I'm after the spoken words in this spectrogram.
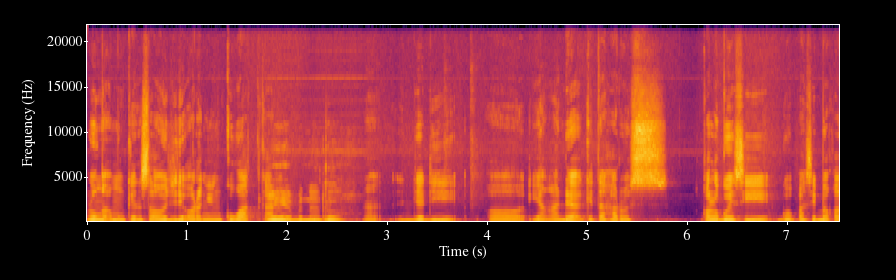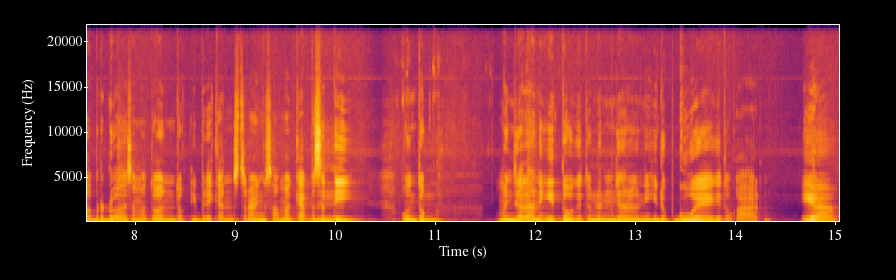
lu nggak mungkin selalu jadi orang yang kuat kan. Iya benar. Betul. Nah, jadi eh, yang ada kita harus kalau gue sih gue pasti bakal berdoa sama Tuhan untuk diberikan strength sama capacity untuk menjalani itu gitu dan menjalani hidup gue gitu kan. Iya,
